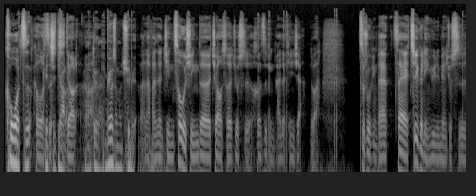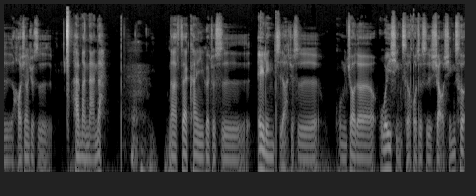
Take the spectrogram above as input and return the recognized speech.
科沃兹科沃兹给挤掉掉了啊，对的，没有什么区别。那反正紧凑型的轿车就是合资品牌的天下，对吧？自主品牌在这个领域里面就是好像就是还蛮难的。那再看一个就是 A 零级啊，就是我们叫的微型车或者是小型车。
